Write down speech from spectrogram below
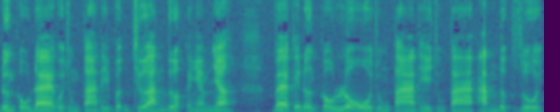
Đường cầu đè của chúng ta thì vẫn chưa ăn được anh em nhé. Về cái đường cầu lô của chúng ta thì chúng ta ăn được rồi.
